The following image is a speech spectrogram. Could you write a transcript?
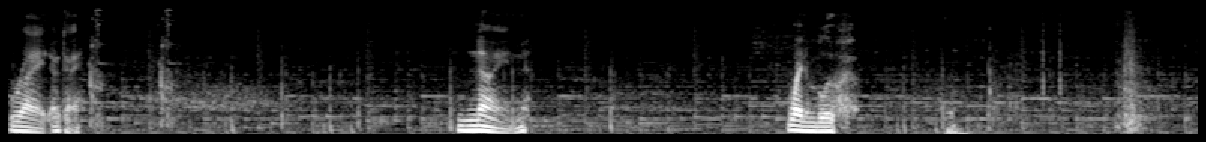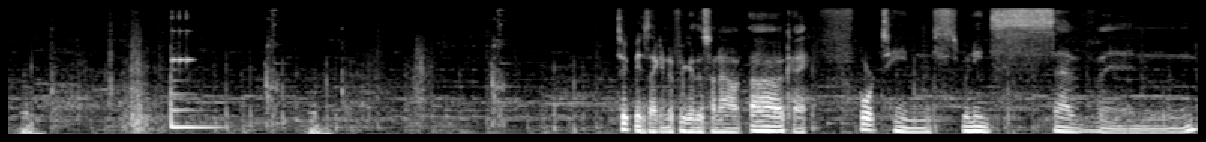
Right, okay. Nine. White and blue. Took me a second to figure this one out. Uh, okay. 14. We need 7.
